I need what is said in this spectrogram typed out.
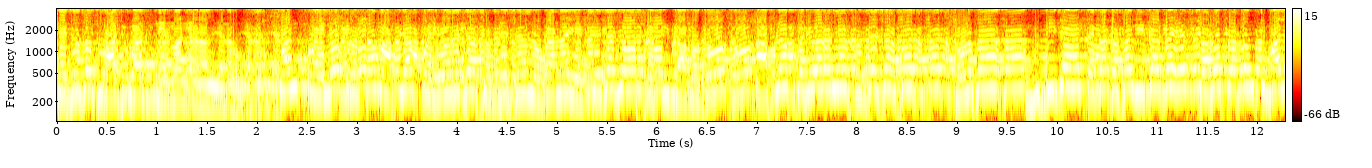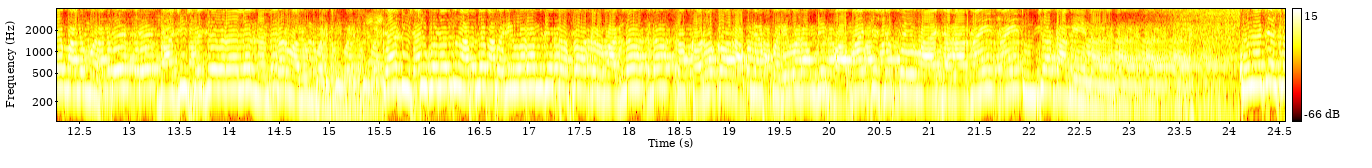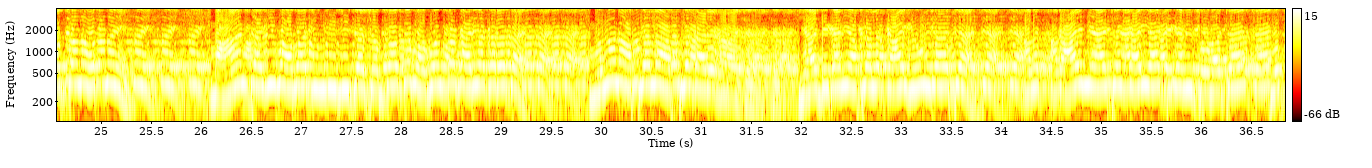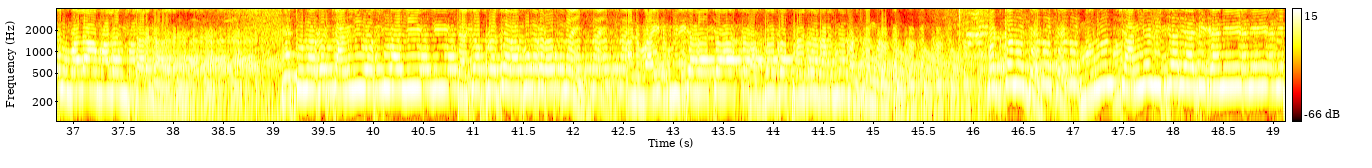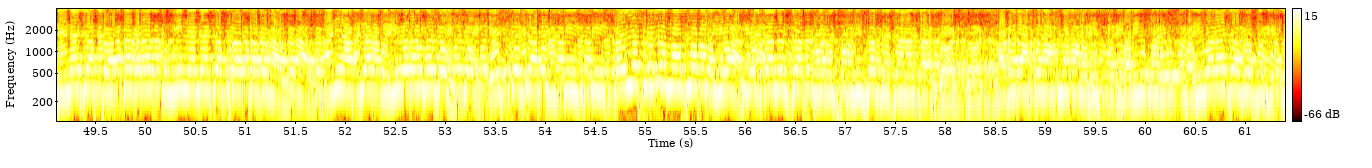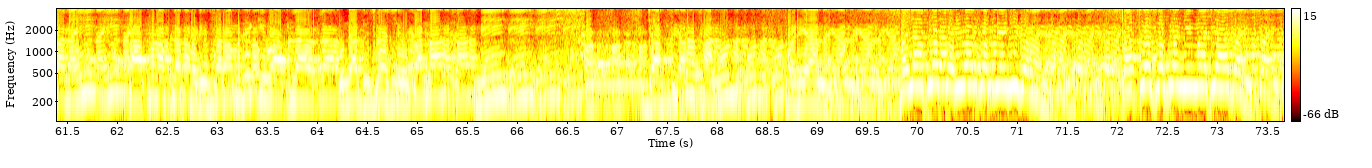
त्याच्यासोबत वादविवाद निर्माण करायला जातो. पण पहिले प्रथम आपल्या परिवाराच्या सदस्य लोकांना एकतेचा जेव्हा प्रतीक दाखवतो आपल्या परिवाराला सदस्य असा थोडासा बुद्धीचा त्याचा कसा विकास आहे हे सर्वप्रथम तुम्हाला मालूम असते. बाजू शेजाऱ्याला नंतर मालूम पडते. त्या दृष्टिकोनातून आपल्या परिवारामध्ये तसं अगर वागलं तर खरोखर आपल्या परिवारामध्ये बाबांचे शब्द हे वाया जाणार नाही तुमच्या कामी येणार आहे. कोणाच्या शब्दानं होत नाही? महान त्यागी बाबा जिंदूजीच्या शब्दात ते भगवंत कार्य करत आहे. म्हणून आपल्याला आपलं कार्य करायचं आहे. या ठिकाणी आपल्याला काय घेऊन जायचं आहे? आणि काय न्यायचं आहे काय या ठिकाणी सोडायचं आहे हे तुम्हाला आम्हाला विचार करायचा आहे. येथून अगर चांगली वस्तू आली त्याचा प्रचार आपण करत नाही. आणि वाईट विचाराचा शब्दाचा प्रचार आपण पटकन करतो. पटकन होते. म्हणून चांगले विचार या ठिकाणी नेण्याचा प्रयत्न कराल तुम्ही नेण्याचा प्रयत्न कराल. आणि आपल्या परिवारामध्ये एकतेच्या प्रतीक. पहिलं प्रथम आपला परिवार त्याच्यानंतर परिसर त्याच्यानंतर गट. अगर आपण आपला परिवाराचा अगर बघितला नाही तर आपण आपल्या परिसरामध्ये किंवा आपल्या पुन्हा दुसऱ्या सेवकांना मी अ- जास्तीचं सांगून पर्याय नाही. पहिला आपला परिवार बघण्याची गरज आहे. तत्वसत्व नियमाच्या आधारे.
